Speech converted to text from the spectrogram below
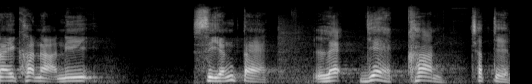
ในขณะนี้ เสียงแตกและแยกข้างชัดเจน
